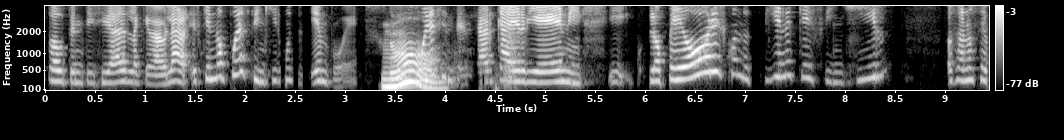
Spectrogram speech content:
tu autenticidad es la que va a hablar. Es que no puedes fingir mucho tiempo, ¿eh? No. Puedes intentar caer bien y, y lo peor es cuando tienes que fingir. O sea, no sé,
